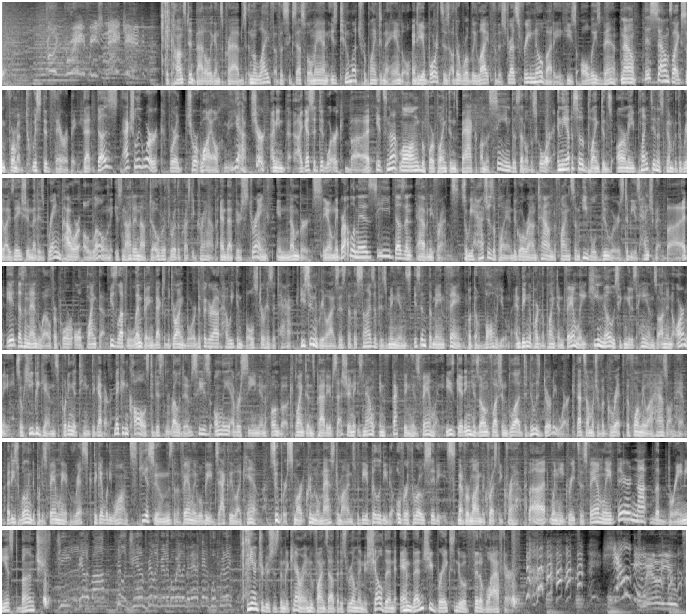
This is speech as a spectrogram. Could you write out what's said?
The constant battle against Krabs in the life of a successful man is too much for Plankton to handle, and he aborts his otherworldly life for the stress free nobody he's always been. Now, this sounds like some form of twisted therapy that does actually work for a short while. Yeah, sure. I mean, I guess it did work, but it's not long before Plankton's back on the scene to settle the score. In the episode Plankton's Army, Plankton has come to the realization that his brain power alone is not enough to overthrow the Krusty Krab, and that there's strength in numbers. The only problem is he doesn't have any friends. So he hatches a plan to go around town to find some evil doers to be his henchmen. But it doesn't end well for poor old Plankton. He's left limping back to the drawing board to figure out how he can bolster his attack. He soon realizes that the size of his minions isn't the main thing, but the volume. And being a part of the Plankton family, he knows he can get his hands on an army. So he begins putting a team together, making calls to distant relatives he's only ever seen in a phone book. Plankton's patty obsession is now infecting his family. He's getting his own flesh and blood to do his dirty work. That's how much of a grip the formula has on him, that he's willing to put his family at risk to get what he wants. He assumes that the family will be exactly like him. Super smart criminal masterminds with the ability to overthrow cities. Never mind the Krusty Krab. But when he greets his family, they're not the brainiest bunch. G, Billy Bob, Billy Bullet Jim, Billy, Billy, Billy, Banana Fanta, He introduces them to Karen, who finds out that his real name is Sheldon, and then she breaks into a fit of laughter.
